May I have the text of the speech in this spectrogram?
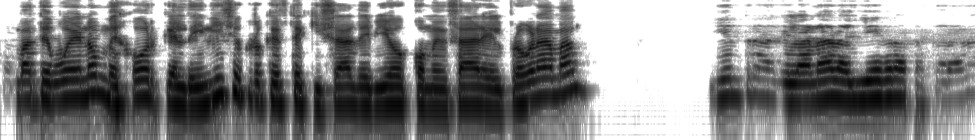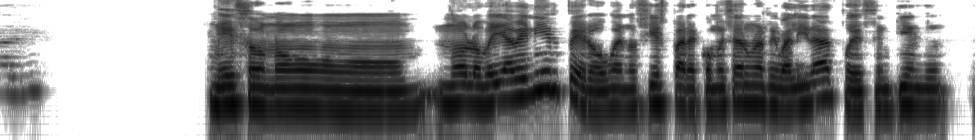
Combate bueno, mejor que el de inicio. Creo que este quizá debió comenzar el programa. Y entra de la nada Hiedra a atacar a Dalis eso no, no lo veía venir, pero bueno, si es para comenzar una rivalidad, pues entienden esta maniobra.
